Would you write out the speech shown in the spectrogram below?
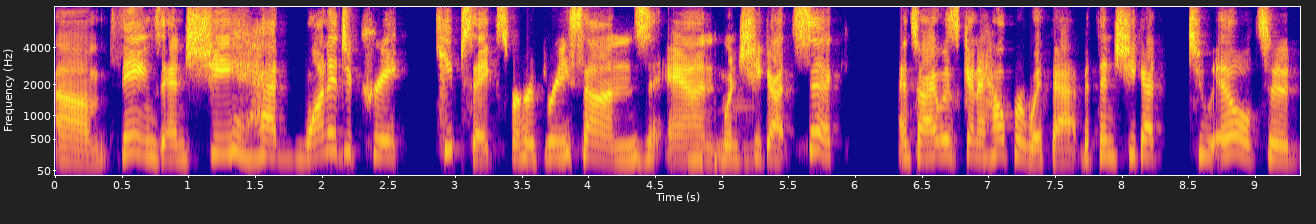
um, things. And she had wanted to create keepsakes for her three sons, and when Mhm. she got sick, and so I was going to help her with that, but then she got too ill to to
